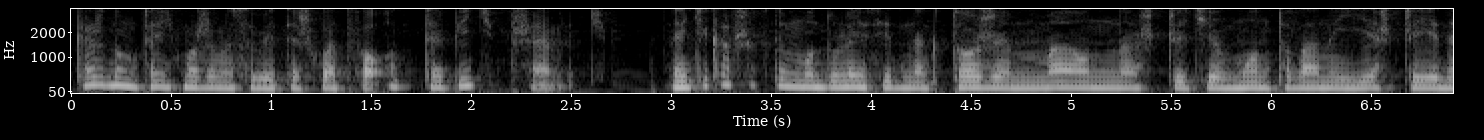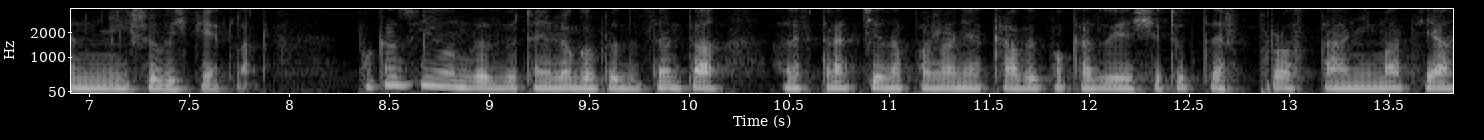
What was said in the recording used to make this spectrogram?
Każdą część możemy sobie też łatwo odczepić, przemyć. Najciekawsze w tym module jest jednak to, że ma on na szczycie wmontowany jeszcze jeden mniejszy wyświetlacz. Pokazuje on zazwyczaj logo producenta, ale w trakcie zaparzania kawy pokazuje się tu też prosta animacja,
